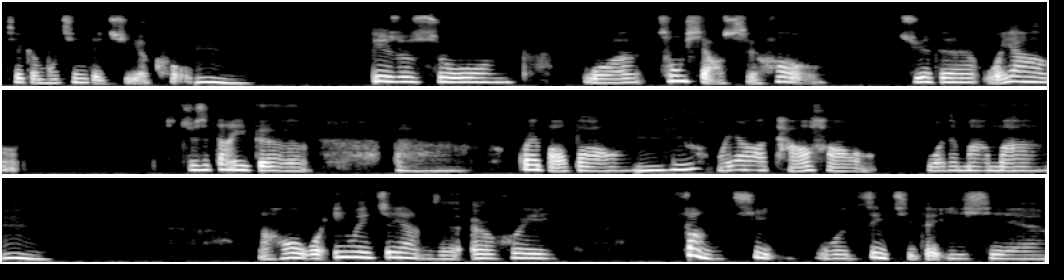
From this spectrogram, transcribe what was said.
这个母亲的缺口。嗯，比如说，我从小时候觉得我要。就是当一个啊、呃、乖宝宝，嗯哼，我要讨好我的妈妈，嗯，然后我因为这样子而会放弃我自己的一些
